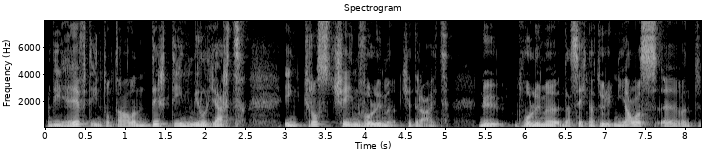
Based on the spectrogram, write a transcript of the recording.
die heeft in totaal een 13 miljard in cross-chain volume gedraaid. Nu, volume, dat zegt natuurlijk niet alles, hè, want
